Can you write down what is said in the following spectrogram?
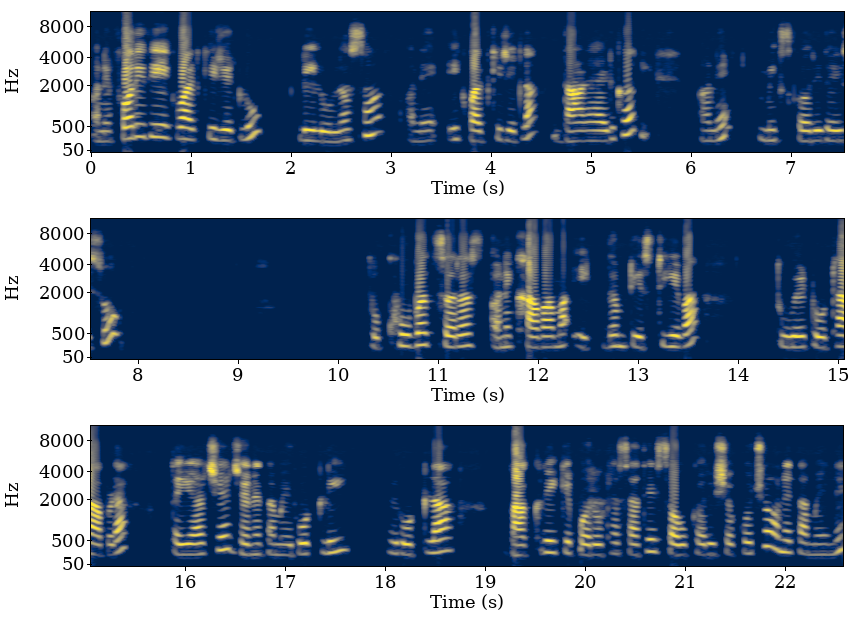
અને ફરીથી એક વાટકી જેટલું લીલું લસણ અને એક વાટકી જેટલા દાણા એડ કરી અને મિક્સ કરી દઈશું. તો ખૂબ જ સરસ અને ખાવામાં એકદમ ટેસ્ટી એવા તુવેર ટોઠા આપણા તૈયાર છે, જેને તમે રોટલી, રોટલા, ભાખરી કે પરોઠા સાથે સર્વ કરી શકો છો અને તમે એને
